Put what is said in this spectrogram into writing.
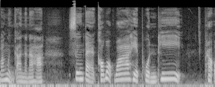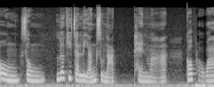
บ้างเหมือนกันนะนะคะ ซึ่งแต่เขาบอกว่าเหตุผลที่พระองค์ทรงเลือกที่จะเลี้ยงสุนัขแทนม้า ก็เพราะว่า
